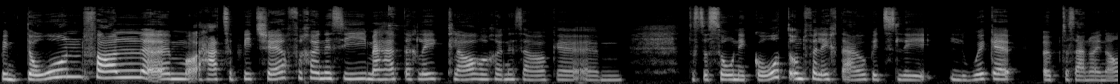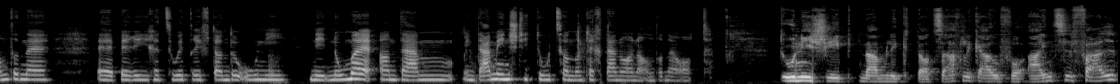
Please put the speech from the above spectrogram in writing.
beim Tonfall ähm, hat es ein bisschen schärfer können sein. Man hätte ein bisschen klarer können sagen, ähm, dass das so nicht geht und vielleicht auch ein bisschen schauen, ob das auch noch in anderen äh, Bereichen zutrifft an der Uni, nicht nur an dem, in diesem Institut, sondern vielleicht auch noch an anderen Orten. Die Uni schreibt nämlich tatsächlich auch von Einzelfällen.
